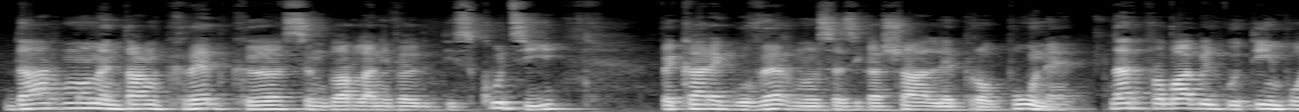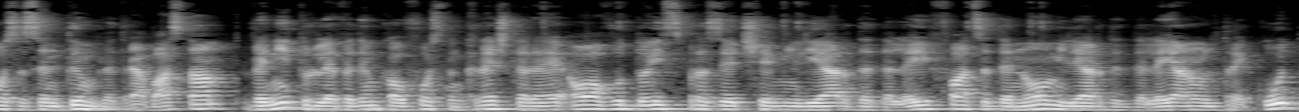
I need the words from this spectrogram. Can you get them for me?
dar momentan cred că sunt doar la nivel de discuții pe care guvernul, să zic așa, le propune. Dar probabil cu timp o să se întâmple treaba asta. Veniturile vedem că au fost în creștere, au avut 12 miliarde de lei față de 9 miliarde de lei anul trecut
